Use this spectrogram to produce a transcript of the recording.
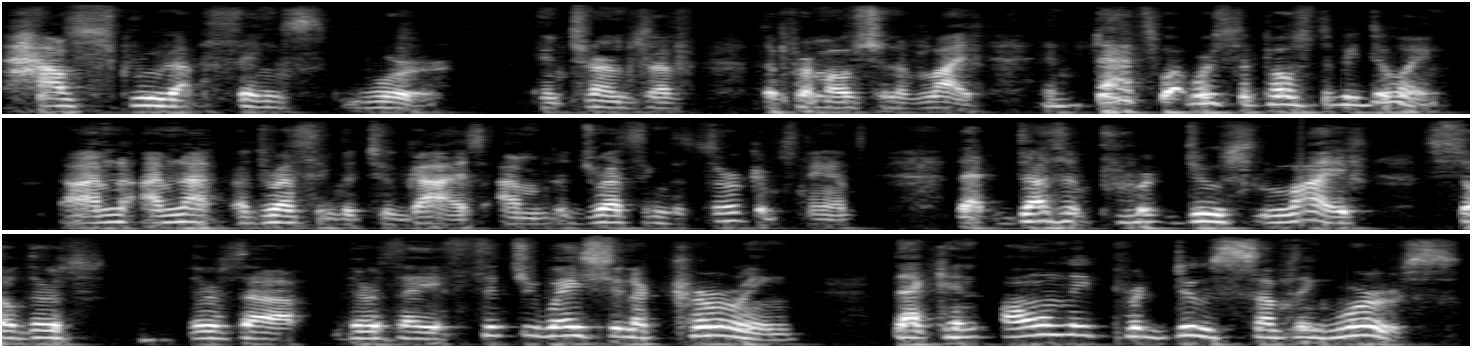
how screwed up things were in terms of the promotion of life. And that's what we're supposed to be doing. I'm, I'm not addressing the two guys. I'm addressing the circumstance that doesn't produce life. So there's, there's a, there's a situation occurring that can only produce something worse.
